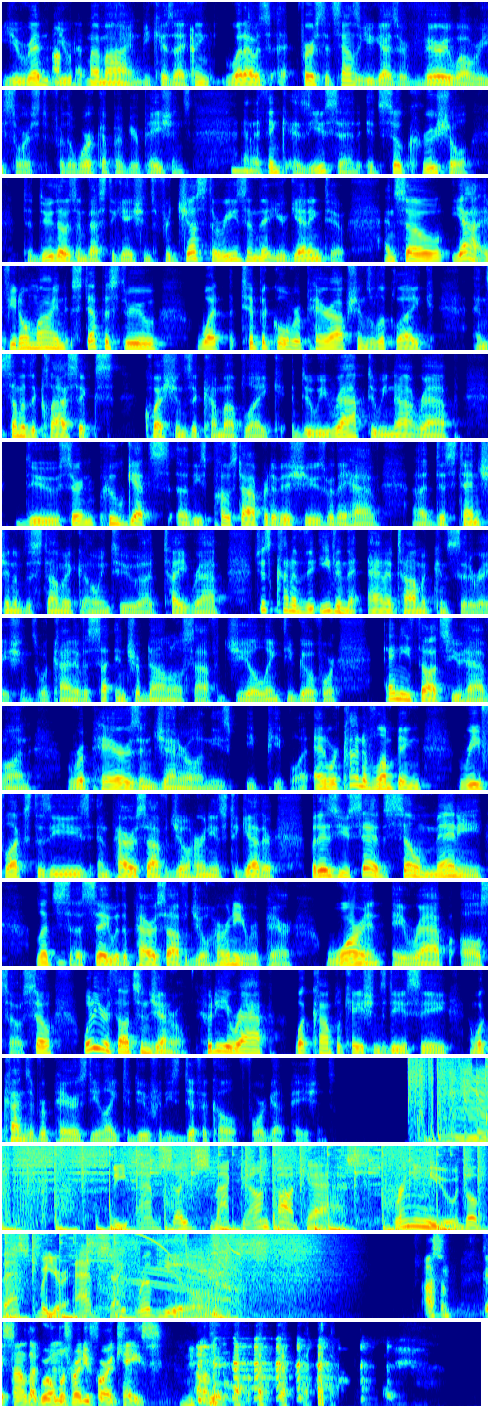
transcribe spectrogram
you read you read my mind because I think what I was first. It sounds like you guys are very well resourced for the workup of your patients, mm-hmm. and I think, as you said, it's so crucial to do those investigations for just the reason that you're getting to. And so, yeah, if you don't mind, step us through what typical repair options look like and some of the classics questions that come up like do we wrap do we not wrap do certain who gets uh, these post-operative issues where they have uh, distension of the stomach owing to a tight wrap just kind of the even the anatomic considerations what kind of a intra-abdominal esophageal length you go for. Any thoughts you have on repairs in general in these people? And we're kind of lumping reflux disease and paraesophageal hernias together but as you said so many let's uh, say with a paraesophageal hernia repair warrant a wrap also. So, what are your thoughts in general? Who do you wrap? what complications do you see, and what kinds of repairs do you like to do for these difficult foregut patients? The AbSite SmackDown Podcast, bringing you the best for your AbSite review. Awesome. It sounds like we're almost ready for a case. Um,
